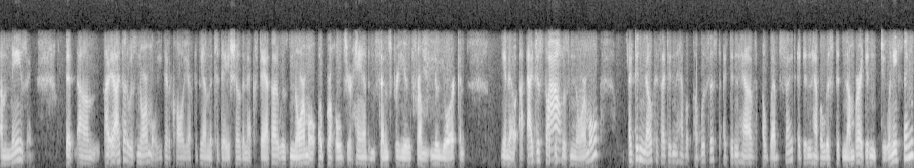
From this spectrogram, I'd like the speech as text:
amazing. That um, I, I thought it was normal. You get a call, you have to be on the Today Show the next day. I thought it was normal. Oprah holds your hand and sends for you from New York, and you know, I, I just thought wow. this was normal. I didn't know because I didn't have a publicist. I didn't have a website. I didn't have a listed number. I didn't do anything.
